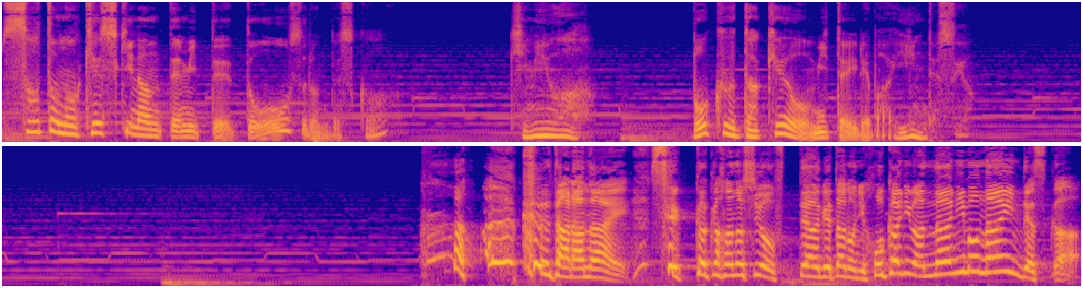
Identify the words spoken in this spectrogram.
外の景色なんて見てどうするんですか？君は僕だけを見ていればいいんですよ。くだらない。せっかく話を振ってあげたのに他には何もないんですか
